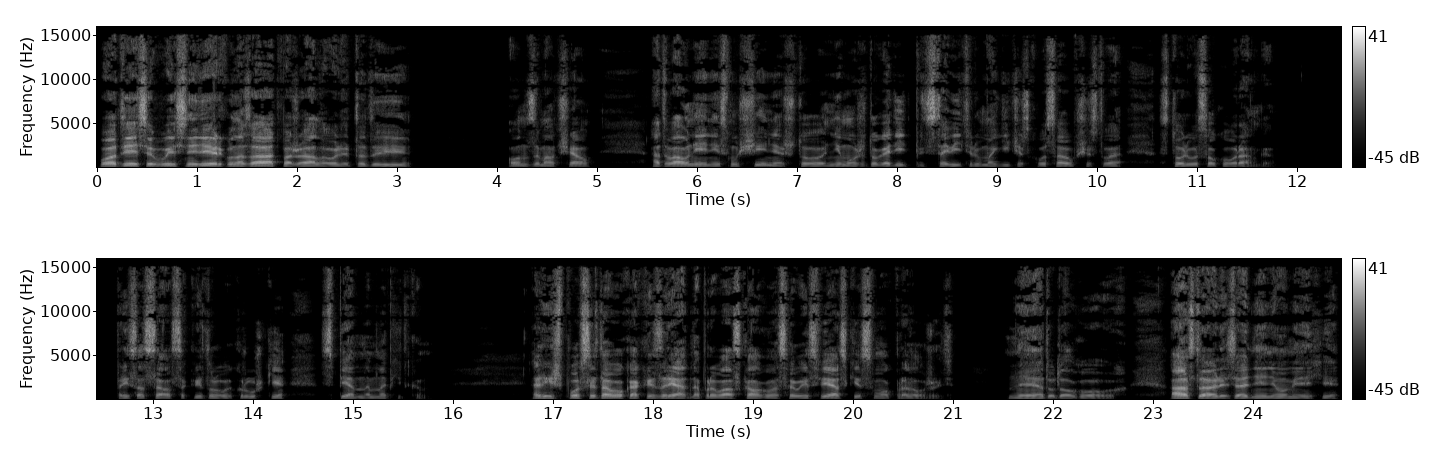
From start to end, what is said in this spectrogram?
Вот если бы вы с недельку назад пожаловали, тады... Он замолчал от волнения и смущения, что не может угодить представителю магического сообщества столь высокого ранга присосался к литровой кружке с пенным напитком. Лишь после того, как изрядно проволоскал голосовые связки, смог продолжить. «Нету толковых. Остались одни неумехи,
